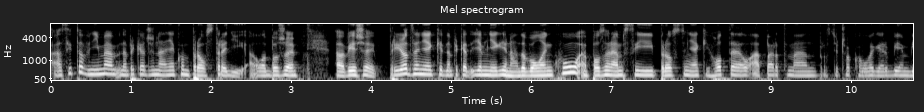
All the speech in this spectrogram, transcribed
asi to vnímam napríklad, že na nejakom prostredí, alebo že uh, vieš, že prirodzene, keď napríklad idem niekde na dovolenku a pozerám si proste nejaký hotel, apartmán, proste čokoľvek, Airbnb,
